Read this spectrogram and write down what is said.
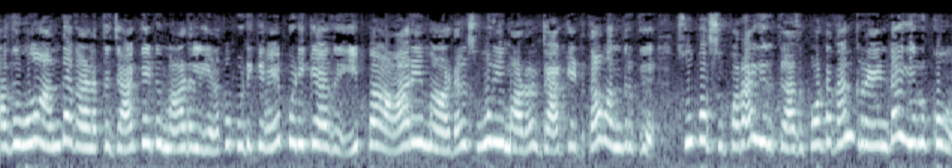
அதுவும் அந்த காலத்து ஜாக்கெட் மாடல் எனக்கு பிடிக்கவே பிடிக்காது இப்ப ஆரி மாடல் சூரி மாடல் ஜாக்கெட் தான் வந்திருக்கு சூப்பர் சூப்பரா இருக்கு அது போட்டா தான் கிராண்டா இருக்கும்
